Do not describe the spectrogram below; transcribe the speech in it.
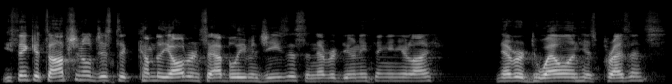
You think it's optional just to come to the altar and say, I believe in Jesus and never do anything in your life? Never dwell in his presence?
